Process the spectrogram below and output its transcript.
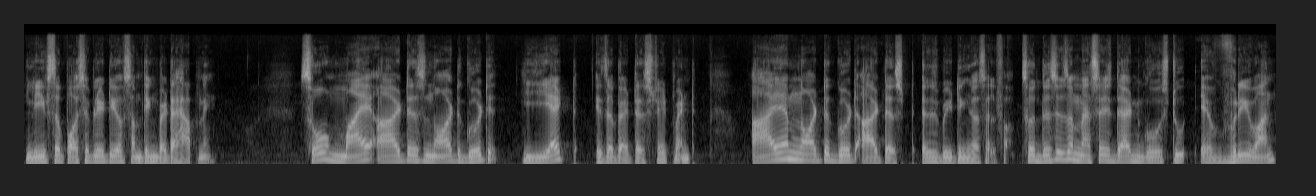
Leaves the possibility of something better happening. So my art is not good yet is a better statement. I am not a good artist is beating yourself up. So this is a message that goes to everyone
